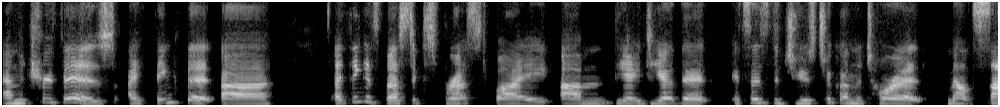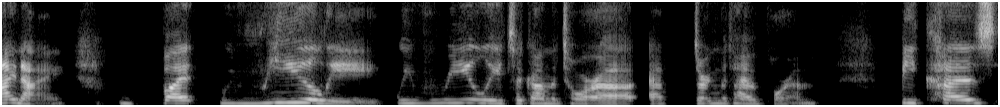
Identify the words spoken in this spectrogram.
And the truth is, I think that uh, I think it's best expressed by um, the idea that it says the Jews took on the Torah at Mount Sinai, but we really, we really took on the Torah at during the time of Purim, because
